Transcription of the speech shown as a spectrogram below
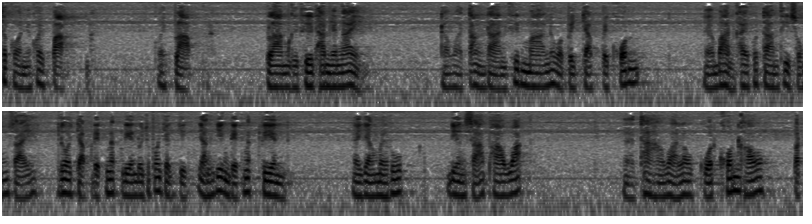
ซะก่อนเนี่ยค่อยปราบค่อยปราบ ปรามคือคือทำยังไงถ้าว่าตั้งด่านขึ้นมาแล้วว่าไปจับไปค้นบ้านใครก็ตามที่สงสัยหรือว่าจับเด็กนักเรียน โดยเฉพาะอย่างยิ่งอย่างยิ่งเด็กนักเรียนยังไม่รู้เดียงสาภาวะถ้าหาว่าเรากวดค้นเขาปัส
